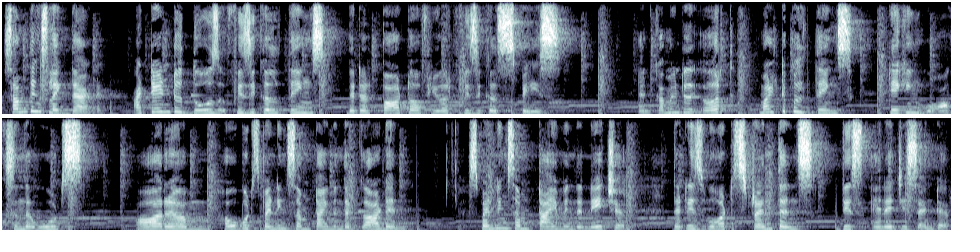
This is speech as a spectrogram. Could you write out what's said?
some things like that. Attend to those physical things that are part of your physical space. And coming to the earth, multiple things taking walks in the woods, or um, how about spending some time in the garden, spending some time in the nature that is what strengthens this energy center.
